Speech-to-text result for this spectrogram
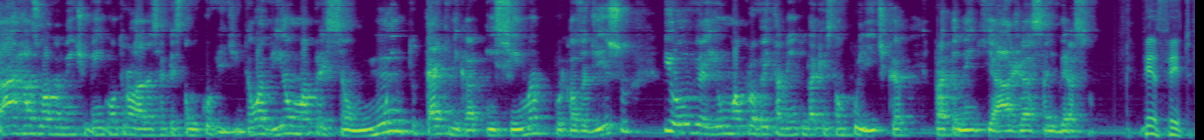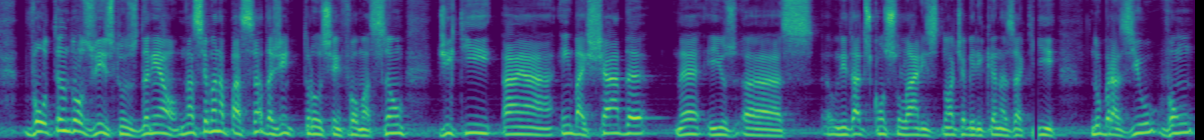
está razoavelmente bem controlada essa questão do Covid. Então havia uma pressão muito técnica em cima por causa disso e houve aí um aproveitamento da questão política para também que haja essa liberação. Perfeito. Voltando aos vistos, Daniel, na semana passada a gente trouxe a informação de que a embaixada né, e os, as unidades consulares norte-americanas aqui no Brasil vão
